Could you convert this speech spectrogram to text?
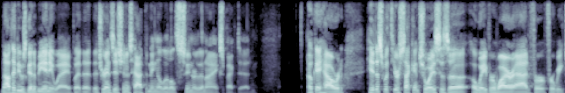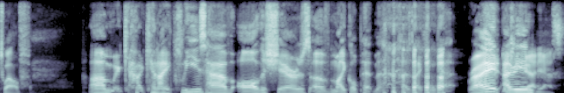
Not that he was going to be anyway, but the, the transition is happening a little sooner than I expected. Okay, Howard, hit us with your second choice as a, a waiver wire add for, for week 12. Um, can I please have all the shares of Michael Pittman as I can get? Right? I mean, can, yes,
